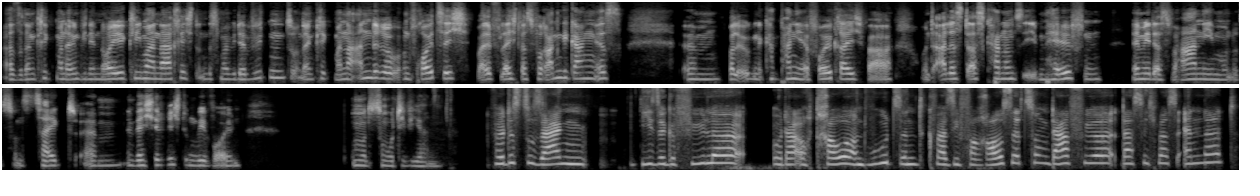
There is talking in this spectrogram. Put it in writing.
Also dann kriegt man irgendwie eine neue Klimanachricht und ist mal wieder wütend und dann kriegt man eine andere und freut sich, weil vielleicht was vorangegangen ist, ähm, weil irgendeine Kampagne erfolgreich war. Und alles das kann uns eben helfen, wenn wir das wahrnehmen und es uns zeigt, ähm, in welche Richtung wir wollen, um uns zu motivieren. Würdest du sagen, diese Gefühle oder auch Trauer und Wut sind quasi Voraussetzungen dafür, dass sich was ändert?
